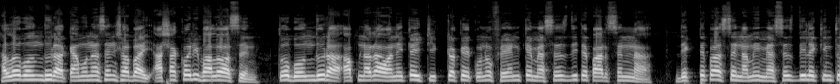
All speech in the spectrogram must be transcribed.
হ্যালো বন্ধুরা, কেমন আছেন সবাই? আশা করি ভালো আছেন। তো বন্ধুরা, আপনারা অনেকেই টিকটকে কোনো ফ্রেন্ডকে মেসেজ দিতে পারছেন না। দেখতে পাচ্ছেন, আমি মেসেজ দিলে কিন্তু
